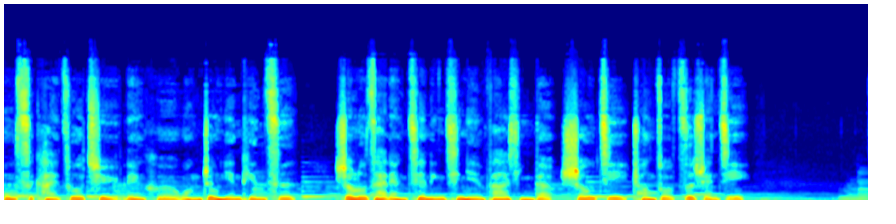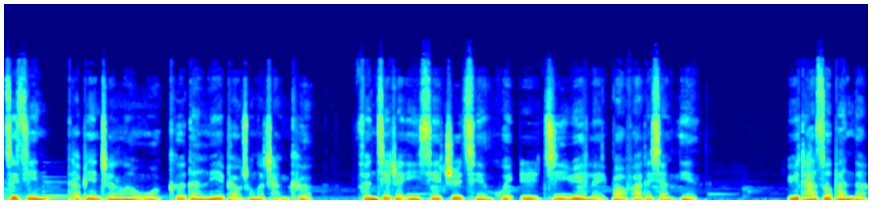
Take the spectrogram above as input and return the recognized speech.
伍思凯作曲，联合王中年填词，收录在两千零七年发行的收集创作自选集。最近，它变成了我歌单列表中的常客，分解着一些之前会日积月累爆发的想念。与他作伴的，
